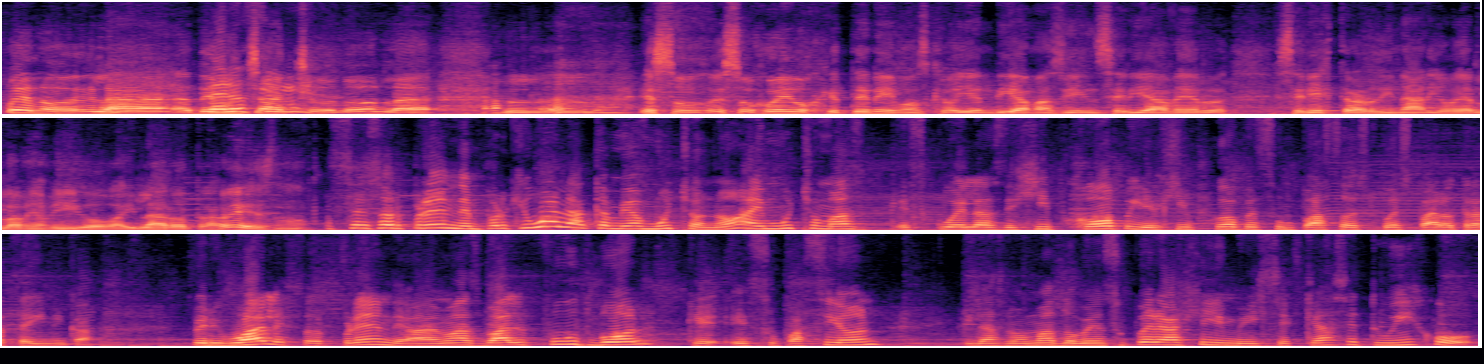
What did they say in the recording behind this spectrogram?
Bueno, la, de muchacho, ¿no? esos, esos juegos que tenemos, que hoy en día más bien sería ver, sería extraordinario verlo a mi amigo bailar otra vez, ¿no? Se sorprenden, porque igual ha cambiado mucho, ¿no? Hay mucho más escuelas de hip hop y el hip hop es un paso después para otra técnica. Pero igual les sorprende, además va al fútbol, que es su pasión, y las mamás lo ven súper ágil y me dice, ¿qué hace tu hijo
